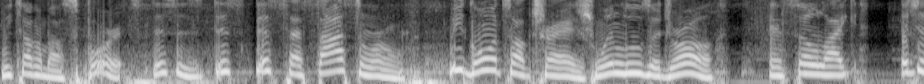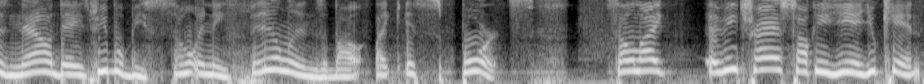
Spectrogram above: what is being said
we talking about sports. This is this this testosterone. We going to talk trash, win, lose or draw. And so like it's just nowadays people be so in their feelings about like it's sports. So like if he trash talking, yeah, you can't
